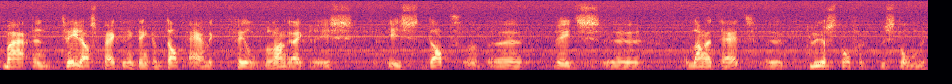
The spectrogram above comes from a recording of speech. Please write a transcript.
Maar een tweede aspect, en ik denk dat dat eigenlijk veel belangrijker is, is dat er uh, reeds uh, lange tijd uh, kleurstoffen bestonden.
